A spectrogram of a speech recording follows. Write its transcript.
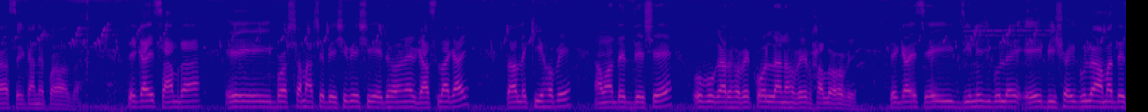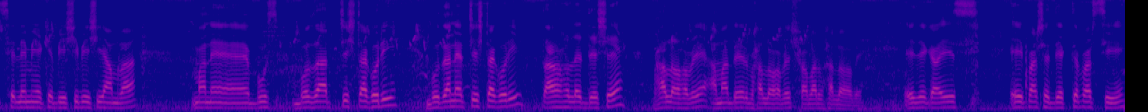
গাছ এখানে পাওয়া যায়। তো গাইস আমরা এই বর্ষা মাসে বেশি বেশি এই ধরনের গাছ লাগাই, তাহলে কি হবে? আমাদের দেশে উপকার হবে, কল্যাণ হবে, ভালো হবে। তো গাইস এই জিনিসগুলো, এই বিষয়গুলো আমাদের ছেলে মেয়েকে বেশি বেশি আমরা মানে বুঝ- বোঝার চেষ্টা করি, বোঝানোর চেষ্টা করি, তাহলে দেশে ভালো হবে, আমাদের ভালো হবে, সবার ভালো হবে। এই যে গাইস এই পাশে দেখতে পাচ্ছি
